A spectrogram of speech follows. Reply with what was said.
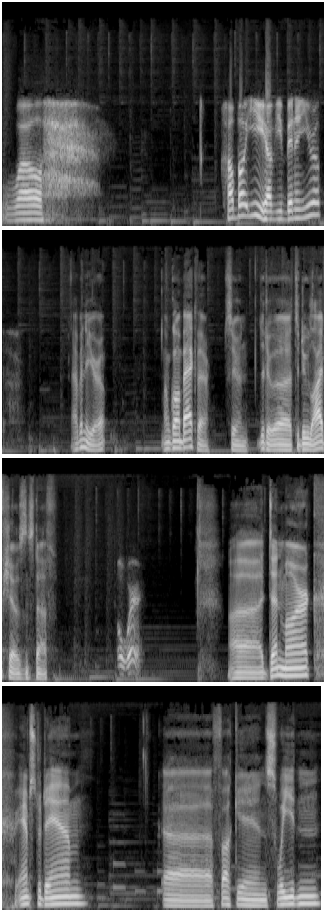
Well, how about you? Have you been in Europe? I've been to Europe. I'm going back there soon to do uh, to do live shows and stuff. Oh, where? Uh, Denmark, Amsterdam, uh, fucking Sweden,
